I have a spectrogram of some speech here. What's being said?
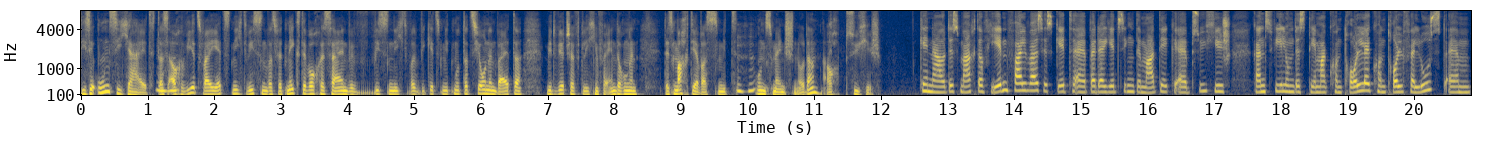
diese Unsicherheit, dass mhm. auch wir zwar jetzt nicht wissen, was wird nächste Woche sein, wir wissen nicht, wie geht es mit Mutationen weiter, mit wirtschaftlichen Veränderungen, das macht ja was mit mhm. uns Menschen, oder? Auch psychisch. Genau, das macht auf jeden Fall was. Es geht äh, bei der jetzigen Thematik äh, psychisch ganz viel um das Thema Kontrolle, Kontrollverlust. Ähm,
